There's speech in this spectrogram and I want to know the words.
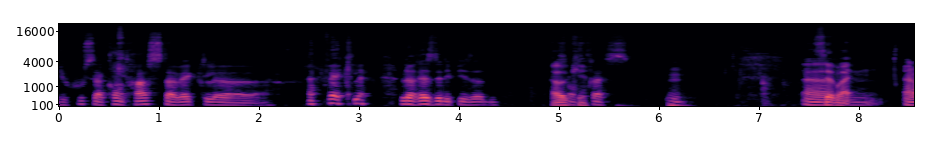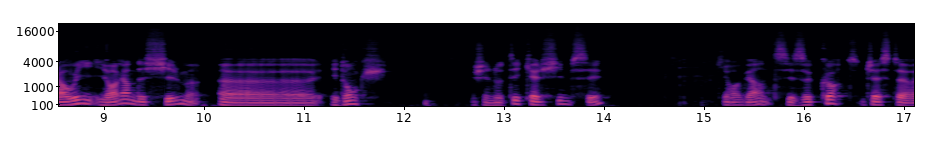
Du coup, ça contraste avec le, avec le, le reste de l'épisode. Ah, son ok. stress. C'est vrai. Alors oui, il regarde des films, euh, et donc j'ai noté quel film c'est qu'il regarde. C'est The Court Jester.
